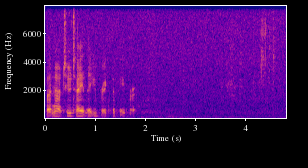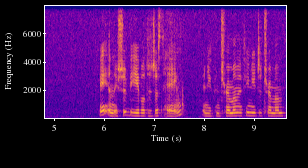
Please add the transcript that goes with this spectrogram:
but not too tight that you break the paper. Okay, and they should be able to just hang, and you can trim them if you need to trim them,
